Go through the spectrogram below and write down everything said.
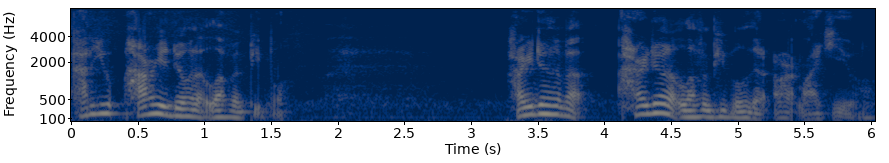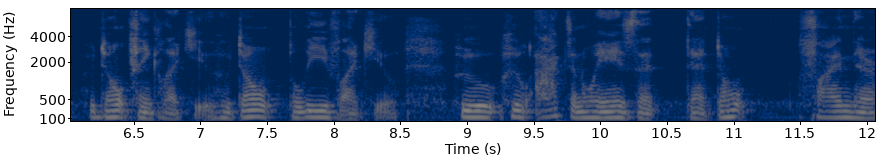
How do you how are you doing at loving people? How are you doing about how are you doing at loving people that aren't like you, who don't think like you, who don't believe like you, who who act in ways that that don't find their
